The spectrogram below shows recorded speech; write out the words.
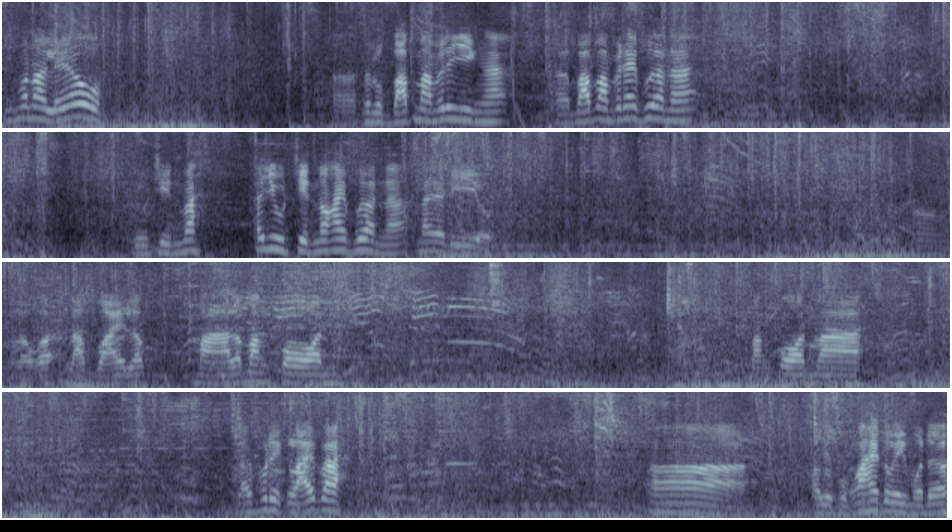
ยิงมาหน่อยเร็วสรุปบัฟมาไม่ได้ยิงฮะบัฟมาไม่ได้เพื่อนนะยูจินปะถ้าอยู่จินต้องให้เพื่อนนะน่าจะดีอยู่เราก็รับไว้แล้วมาแล้วมังกรมังกรมาไลฟ์โปรเด็กไลฟ์ปะ อ่าเอาหรือผมก็ให้ตัวเองหมดเด้อ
